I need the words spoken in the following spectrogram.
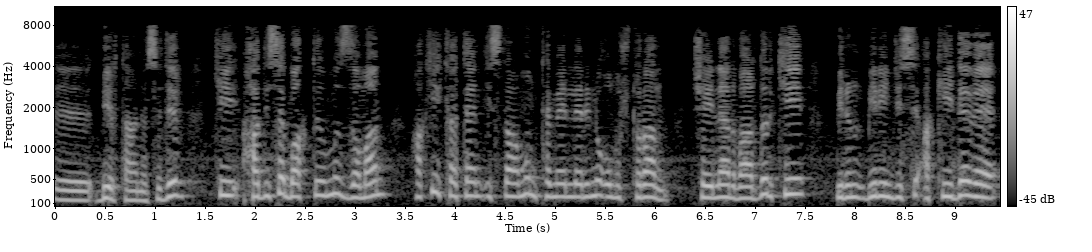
e, bir tanesidir. Ki hadise baktığımız zaman hakikaten İslam'ın temellerini oluşturan şeyler vardır ki bir, birincisi akide ve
